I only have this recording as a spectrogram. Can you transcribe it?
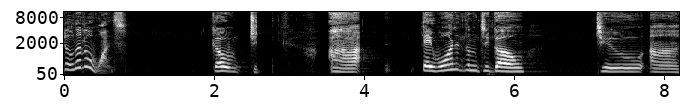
little ones, go to, uh, they wanted them to go to uh,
